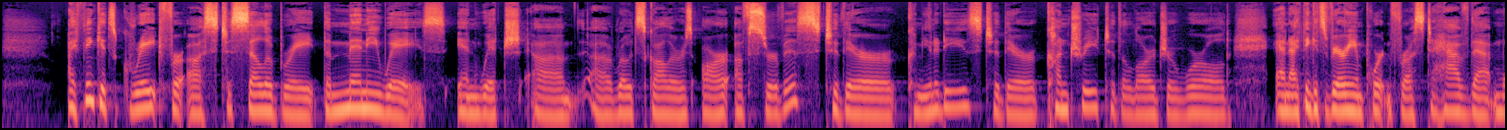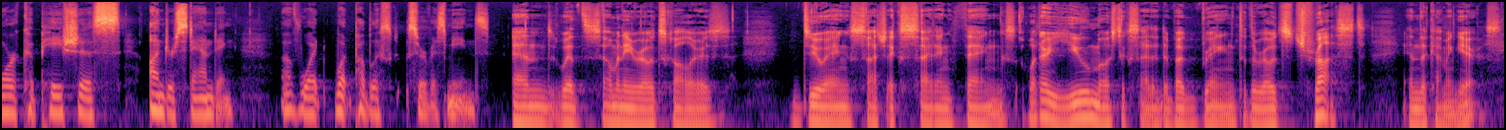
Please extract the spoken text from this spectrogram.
I think it's great for us to celebrate the many ways in which um, uh, Rhodes Scholars are of service to their communities, to their country, to the larger world. And I think it's very important for us to have that more capacious understanding of what, what public service means. And with so many Rhodes Scholars doing such exciting things, what are you most excited about bringing to the Rhodes Trust in the coming years?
